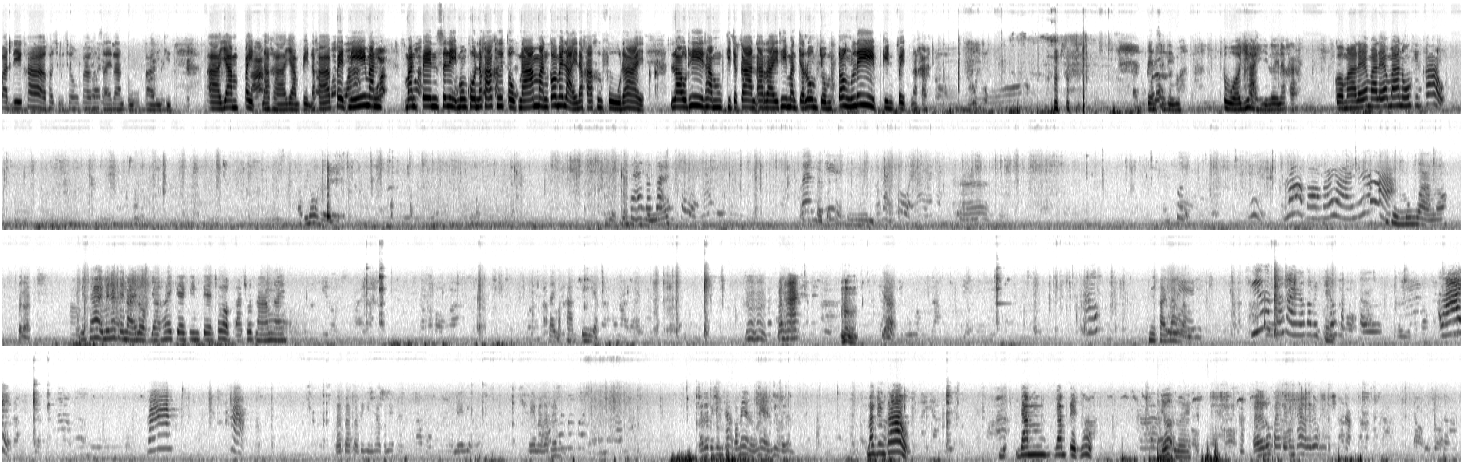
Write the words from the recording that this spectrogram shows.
วัสดีค่ะ เข้าสู่ช่องป้าข้าวสายลานปู่ปาริจิต อ่ายำเป็ดนะคะยำเป็ดนะคะ เป็ดนี้มันมันเป็นสิริมงคลนะคะ คือตกน้ำมันก็ไม่ไหลนะคะ คือฟูได้ เราที่ทำกิจการอะไรที่มันจะล่มจมต้องรีบกินเป็ดนะคะ เป็นสิริมงตัวใหญ่เลยนะคะ ก็มาแล้วมาแล้วมาหนูกินข้าว เอาไป โน่นเลย นี่เย็นดีเย็นไหมแต่ก็จะกินอ่าคิดถึงลุงหว่างเนาะ ไปไหนไม่ใช่ไม่ได้ไปไหนหรอกอยากให้แกกินแกชอบอ่าชดน้ำไง ส่มะขามเปียกอืมอืมมันหักอืมเยอะมีใครบ้างลำเอ็มไปไปไปไปกินข้าวกับแม่ค่ะแม่เรียกนะแม่มารับแล้ว ไปแล้วไปกินข้าวกับแม่หรือแม่หิ้วไปนั่นมากินข้าวยำยำเป็ดลูก เยอะเลยอะไปแล้วลูกไปไปกินข้าวเลยลูก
